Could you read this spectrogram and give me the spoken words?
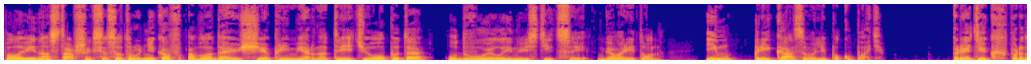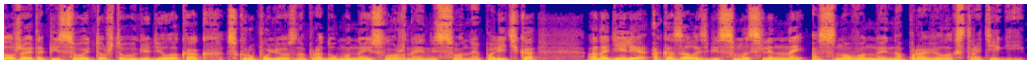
Половина оставшихся сотрудников, обладающая примерно третью опыта, удвоила инвестиции, говорит он. Им приказывали покупать. Ретик продолжает описывать то, что выглядело как скрупулезно продуманная и сложная инвестиционная политика, а на деле оказалась бессмысленной, основанной на правилах стратегии.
